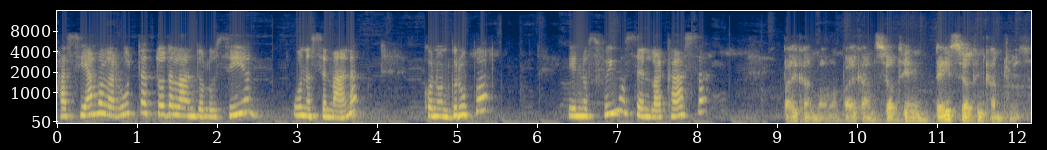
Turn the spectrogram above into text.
Hacíamos la ruta toda la Andalucía una semana con un grupo y nos fuimos en la casa. Balkan wir. Balkan. 13 days, 13 countries.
